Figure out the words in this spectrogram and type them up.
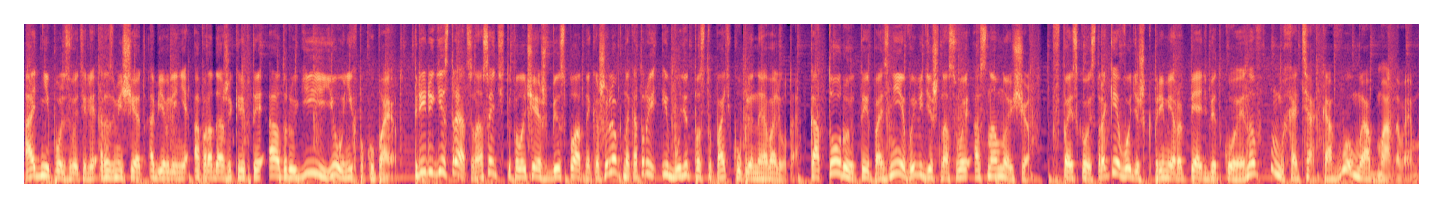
Одни пользователи размещают объявления о продаже крипты, а другие ее у них покупают. При регистрации на сайте ты получаешь бесплатный кошелек, на который и будет поступать купленная валюта, которую ты позднее выведешь на свой основной счет. В поисковой строке вводишь, к примеру, 5 биткоинов, хотя кого мы обманываем,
